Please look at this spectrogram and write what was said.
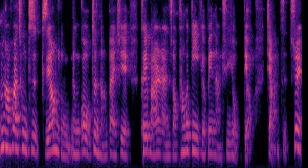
那坏处是只要你能够正常代谢，可以把它燃烧，它会第一个被拿去用掉这样子。所以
